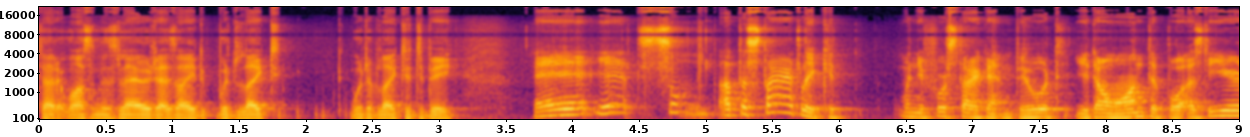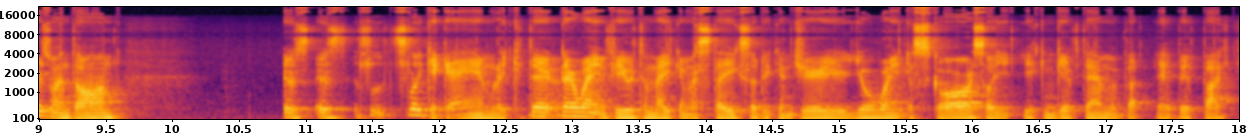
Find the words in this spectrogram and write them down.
that it wasn't as loud as I would liked would have liked it to be." Uh, yeah, it's something at the start, like it, when you first start getting booed, you don't want it, but as the years went on, it was, it's, it's like a game. Like they're, Yeah. they're waiting for you to make a mistake so they can jeer you. You're waiting to score so you, you can give them a bit, a bit back.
